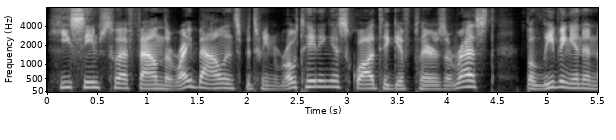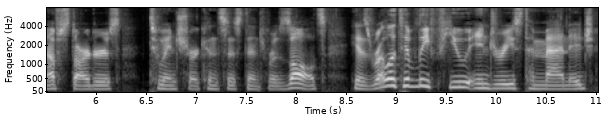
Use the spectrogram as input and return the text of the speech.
he seems to have found the right balance between rotating his squad to give players a rest, but leaving in enough starters to ensure consistent results. He has relatively few injuries to manage.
